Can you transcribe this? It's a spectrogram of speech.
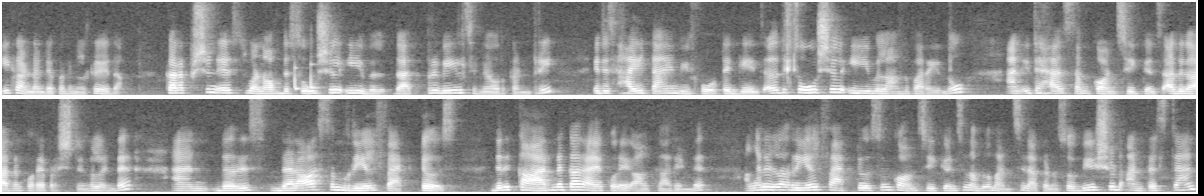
ഈ കണ്ടന്റ് ഒക്കെ നിങ്ങൾക്ക് എഴുതാം. Corruption is one of the social evil that prevails in our country it is high time we fought against അതൊരു സോഷ്യൽ ഈവിൽ ആണെന്ന് പറയുന്നു. And it has some consequence അത് കാരണം കുറേ പ്രശ്നങ്ങളുണ്ട്. And there is there are some real factors ഇതിന് കാരണക്കാരായ കുറേ ആൾക്കാരുണ്ട്. അങ്ങനെയുള്ള റിയൽ ഫാക്ടേഴ്സും കോൺസിക്വൻസും നമ്മൾ മനസ്സിലാക്കണം. So we should understand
